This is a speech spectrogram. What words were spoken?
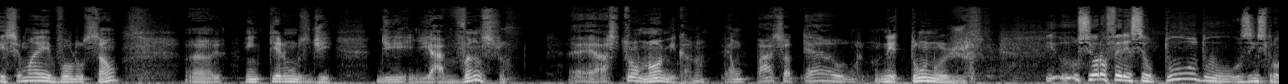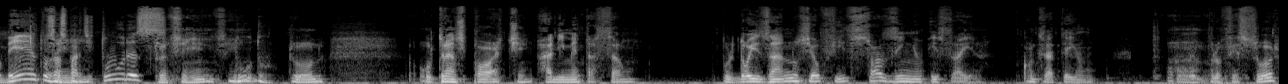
Isso é uma evolução uh, em termos de, de, de avanço é, astronômica. Né? É um passo até o Netuno. E o senhor ofereceu tudo, os instrumentos, sim, as partituras? Sim, sim. Tudo? Tudo. O transporte, a alimentação. Por dois anos eu fiz sozinho isso aí. Contratei um, um professor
